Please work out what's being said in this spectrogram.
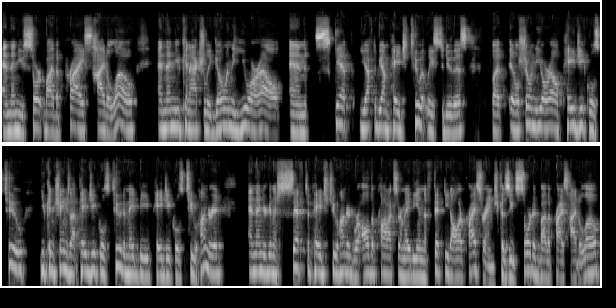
and then you sort by the price, high to low. And then you can actually go in the URL and skip. You have to be on page two at least to do this but it'll show in the URL page equals two. You can change that page equals two to maybe page equals 200. And then you're going to sift to page 200 where all the products are maybe in the $50 price range because you've sorted by the price high to low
